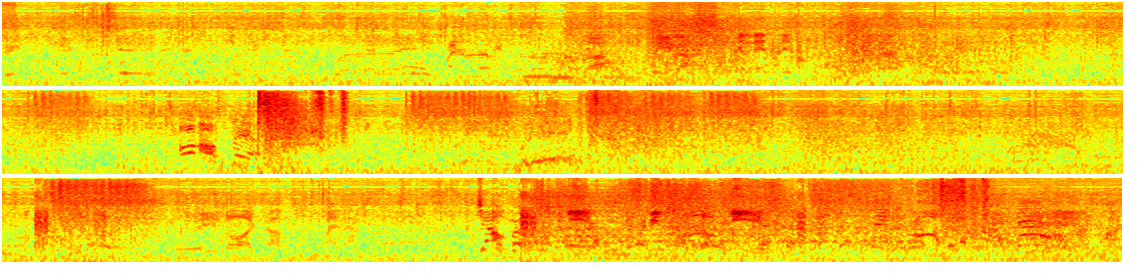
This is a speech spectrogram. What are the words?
เล่นในชุดจบเลยนะ Almost there! เฮ้ยรอดครับไปแล้วเอา Jumper! จ็อกกี้วิ่งชนจ็อกกี้เฮ้ยมันทัน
